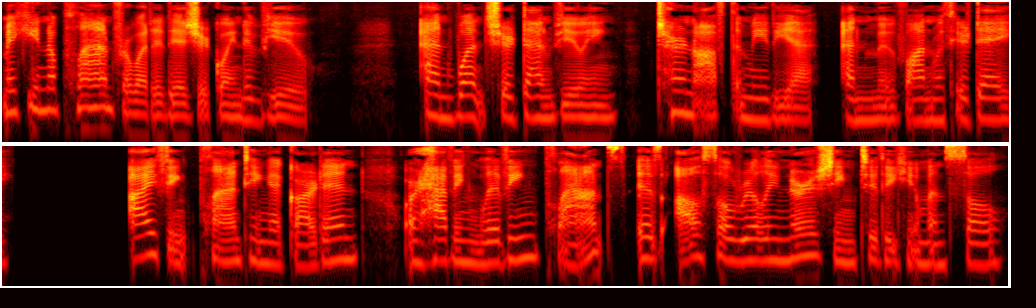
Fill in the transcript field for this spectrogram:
making a plan for what it is you're going to view. And once you're done viewing, turn off the media and move on with your day. I think planting a garden or having living plants is also really nourishing to the human soul.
